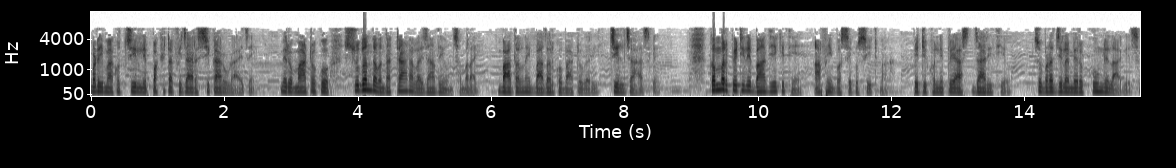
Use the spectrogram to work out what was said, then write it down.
बडीमाको चिलले पखेटा फिजाएर शिकार उडाए चाहिँ मेरो माटोको सुगन्धभन्दा टाढा लैजाँदै हुन्छ मलाई। बादल नै बादलको बाटो गरी चिल जहाजले। कम्बर पेटीले बाँधिएकी थिएँ आफै बसेको सिटमा। पेटी खोल्ने प्रयास जारी थियो। सुबडाजीलाई मेरो कुमले लागेछ।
